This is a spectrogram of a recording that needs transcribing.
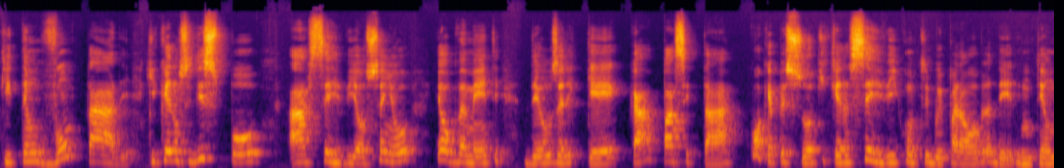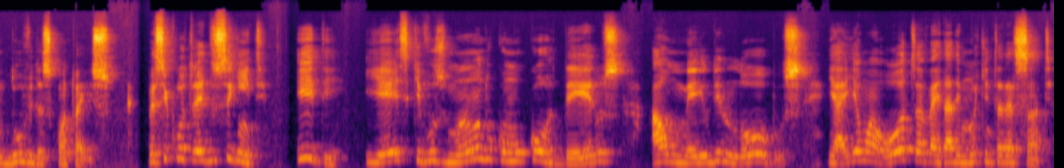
que tenham vontade, que queiram se dispor a servir ao Senhor e obviamente Deus ele quer capacitar qualquer pessoa que queira servir e contribuir para a obra dele. Não tenham dúvidas quanto a isso. Versículo 3 diz o seguinte: Ide, e eis que vos mando como cordeiros ao meio de lobos. E aí é uma outra verdade muito interessante.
